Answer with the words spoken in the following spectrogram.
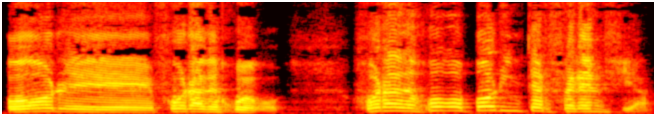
por eh, fuera de juego. Fuera de juego por interferencia.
